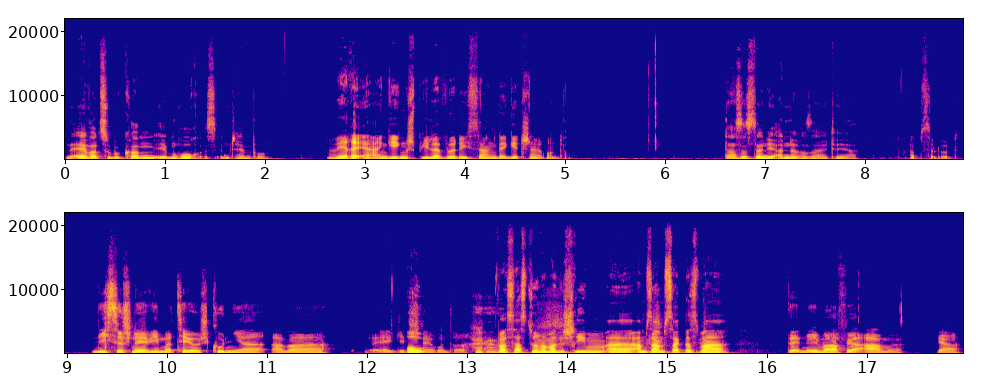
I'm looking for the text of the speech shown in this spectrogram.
einen Elver zu bekommen, eben hoch ist im Tempo. Wäre er ein Gegenspieler, würde ich sagen, der geht schnell runter. Das ist dann die andere Seite, ja. Absolut. Nicht so schnell wie Matthäus Kunja, aber er geht oh, schnell runter. Was hast du nochmal geschrieben äh, am Samstag? Das war. Der Neymar für Arme, ja.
